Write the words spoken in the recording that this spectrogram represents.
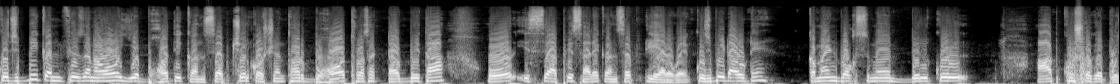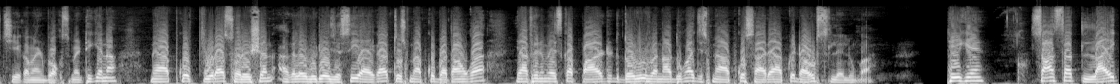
कुछ भी कंफ्यूजन हो, ये बहुत ही कंसेप्चुअल क्वेश्चन था और बहुत थोड़ा सा टफ भी था और इससे आपके सारे कंसेप्ट क्लियर हो गए। कुछ भी डाउट है कमेंट बॉक्स में बिल्कुल आप खुश होकर पूछिए कमेंट बॉक्स में, ठीक है ना? मैं आपको पूरा सॉल्यूशन अगले वीडियो जैसे ही आएगा तो उसमें आपको बताऊँगा, या फिर मैं इसका पार्ट दो भी बना दूँगा, जिसमें आपको सारे आपके डाउट्स ले लूँगा। ठीक है? साथ साथ लाइक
